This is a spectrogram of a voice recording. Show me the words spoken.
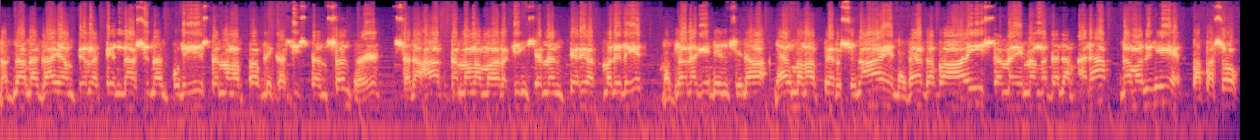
Maglalagay ang Philippine National Police ng mga Public Assistance Center sa lahat ng mga malaking sementeryo at maliliit. Maglalagay din sila ng mga personal na gagabay sa may mga dalang anak na maliliit. Papasok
